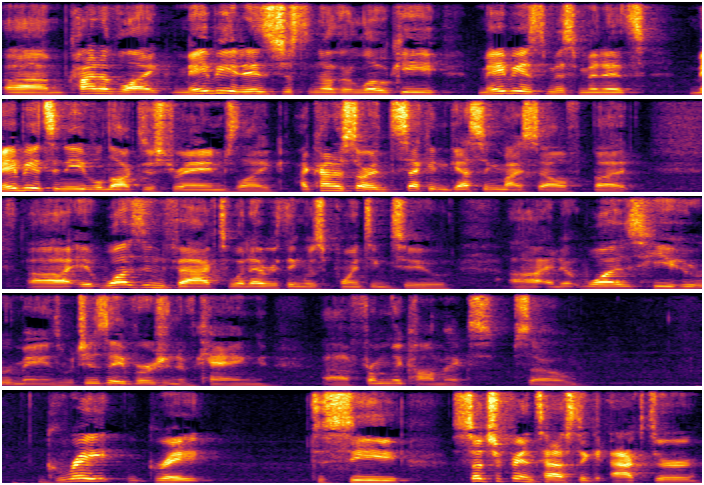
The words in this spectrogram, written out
um, kind of like maybe it is just another Loki. Maybe it's Miss Minutes. Maybe it's an evil Doctor Strange. Like, I kind of started second guessing myself, but uh, it was, in fact, what everything was pointing to. Uh, and it was He Who Remains, which is a version of Kang uh, from the comics. So, great, great to see such a fantastic actor,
